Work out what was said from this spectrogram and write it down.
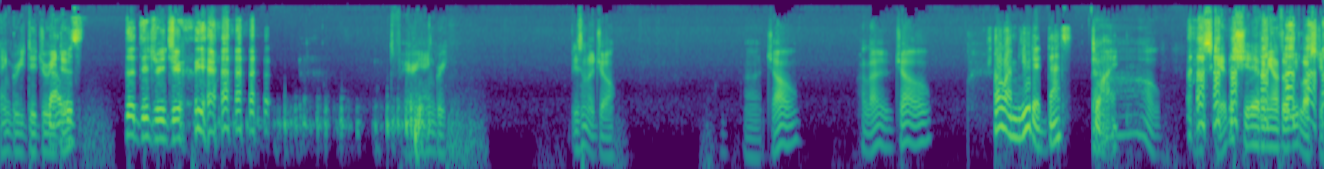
Angry didgeridoo. That didgeridoo. was the didgeridoo. yeah. It's very angry. Isn't it, Joel? Uh, Joel? Hello, Joel? Oh, I'm muted. That's why. Oh, you scared the shit out of me. I thought we lost you.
